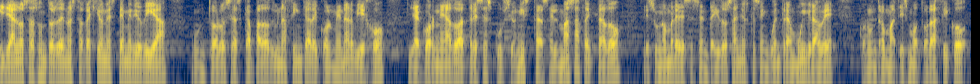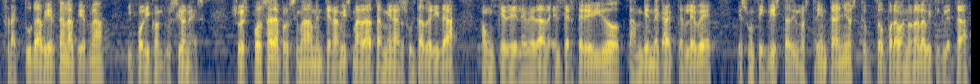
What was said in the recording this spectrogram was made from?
Y ya en los asuntos de nuestra región, este mediodía, un toro se ha escapado de una finca de Colmenar Viejo y ha corneado a tres excursionistas. El más afectado es un hombre de 62 años que se encuentra muy grave, con un traumatismo torácico, fractura abierta en la pierna y policontusiones. Su esposa, de aproximadamente la misma edad, también ha resultado herida, aunque de levedad. El tercer herido, también de carácter leve, es un ciclista de unos 30 años que optó por abandonar la bicicleta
